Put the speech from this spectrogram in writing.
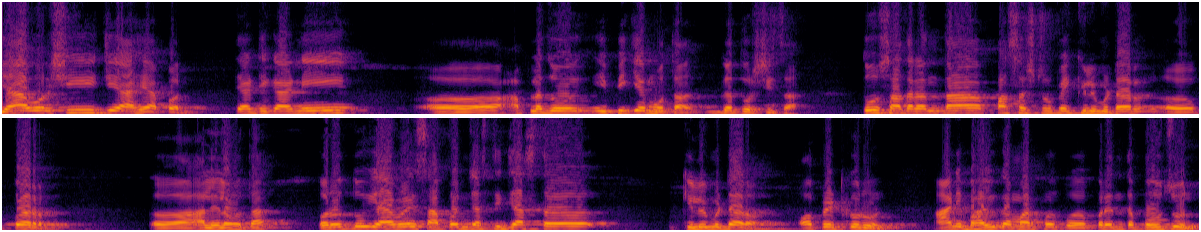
यावर्षी जे आहे आपण त्या ठिकाणी आपला जो ई पी केम होता गतवर्षीचा तो साधारणतः पासष्ट रुपये किलोमीटर पर आलेला होता. परंतु यावेळेस आपण जास्तीत जास्त किलोमीटर ऑपरेट करून आणि भाविकामार्फत पर्यंत पोहोचून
